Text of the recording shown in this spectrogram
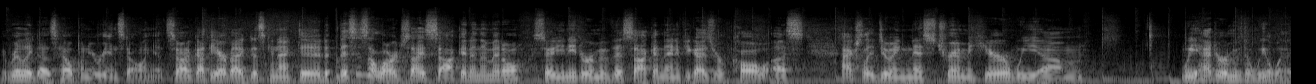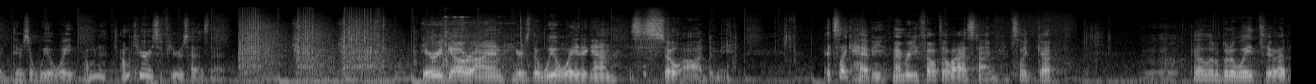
it really does help when you're reinstalling it. So I've got the airbag disconnected. This is a large size socket in the middle, so you need to remove this socket. And if you guys recall us actually doing this trim here, we um, we had to remove the wheel weight. There's a wheel weight. I'm gonna, I'm curious if yours has that. Here we go, Ryan. Here's the wheel weight again. This is so odd to me. It's like heavy. Remember you felt it last time. It's like got mm. Got a little bit of weight to it.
